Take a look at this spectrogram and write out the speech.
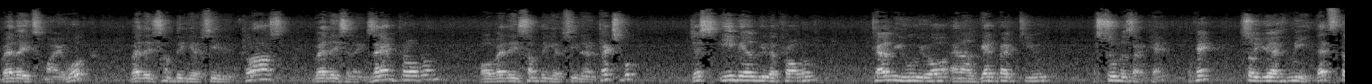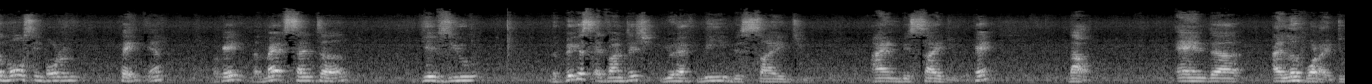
whether it's my work, whether it's something you have seen in class, whether it's an exam problem, or whether it's something you have seen in a textbook, just email me the problem, tell me who you are, and I'll get back to you as soon as I can. Okay? So you have me. That's the most important thing. Yeah. Okay. The Maths Centre gives you the biggest advantage. You have me beside you. I am beside you. Okay. Now, and uh, I love what I do.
